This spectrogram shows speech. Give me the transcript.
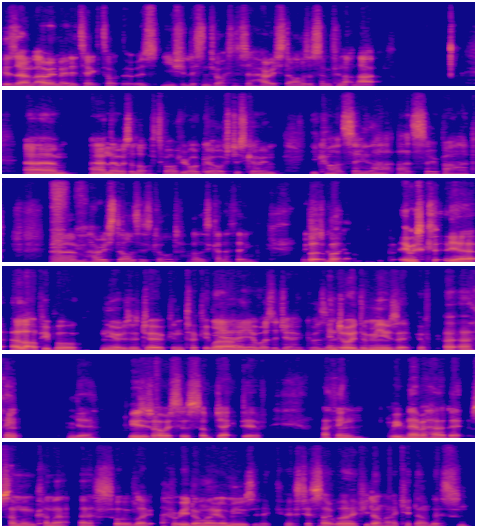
because um, Owen made a TikTok that was "You should listen to us of Harry Styles" or something like that. Um, and there was a lot of twelve-year-old girls just going, "You can't say that. That's so bad. Um, Harry Styles is God." All this kind of thing. Which but, quite, but it was yeah. A lot of people knew it was a joke and took it well yeah, it was a joke. It was enjoyed the music. Of I, I think yeah, music's always so subjective. I think Mm. we've never had it someone come at us sort of like really don't like your music. It's just like well, if you don't like it, don't listen.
